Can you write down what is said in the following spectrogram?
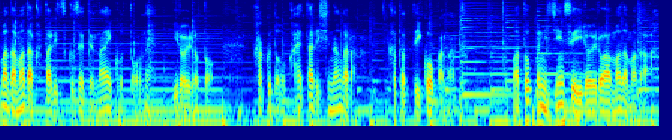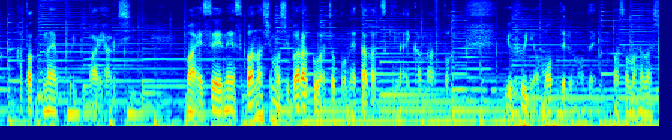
まだまだ語り尽くせてないことをね、いろいろと角度を変えたりしながら語っていこうかなと。まあ、特に人生いろいろはまだまだ語ってないこといっぱいあるし、まあ、SNS 話もしばらくはちょっとネタが尽きないかなというふうに思ってるので、まあ、その話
